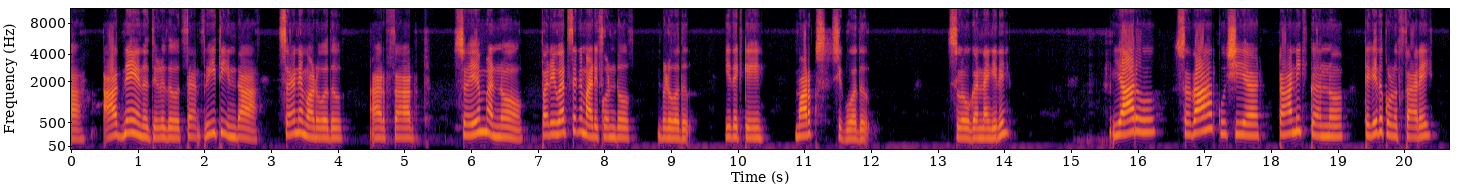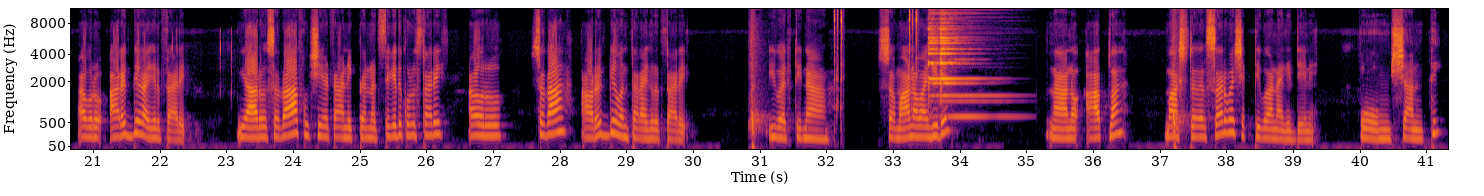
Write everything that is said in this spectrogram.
ಆಜ್ಞೆ ಎಂದು ತಿಳಿದು ತ ಪ್ರೀತಿಯಿಂದ ಸಹನೆ ಮಾಡುವುದು ಅರ್ಥಾತ್ ಸ್ವಯಂವನ್ನು ಪರಿವರ್ತನೆ ಮಾಡಿಕೊಂಡು ಬಿಡುವುದು. ಇದಕ್ಕೆ ಮಾರ್ಕ್ಸ್ ಸಿಗುವುದು. ಸ್ಲೋಗನ್ ಆಗಿದೆ. ಯಾರು ಸದಾ ಖುಷಿಯ ಟಾನಿಕ್ಕನ್ನು ತೆಗೆದುಕೊಳ್ಳುತ್ತಾರೆ. ಅವರು ಆರೋಗ್ಯರಾಗಿರುತ್ತಾರೆ. ಯಾರು ಸದಾ ಖುಷಿಯ ಟಾನಿಕ್ಕನ್ನು ತೆಗೆದುಕೊಳ್ಳುತ್ತಾರೆ, ಅವರು ಸದಾ ಆರೋಗ್ಯವಂತರಾಗಿರುತ್ತಾರೆ. ಇವತ್ತಿನ ಸಮಾನವಾಗಿದೆ. ನಾನು ಆತ್ಮ, ಮಾಸ್ಟರ್, ಸರ್ವಶಕ್ತಿವಾನಾಗಿದ್ದೇನೆ. ಓಂ ಶಾಂತಿ.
